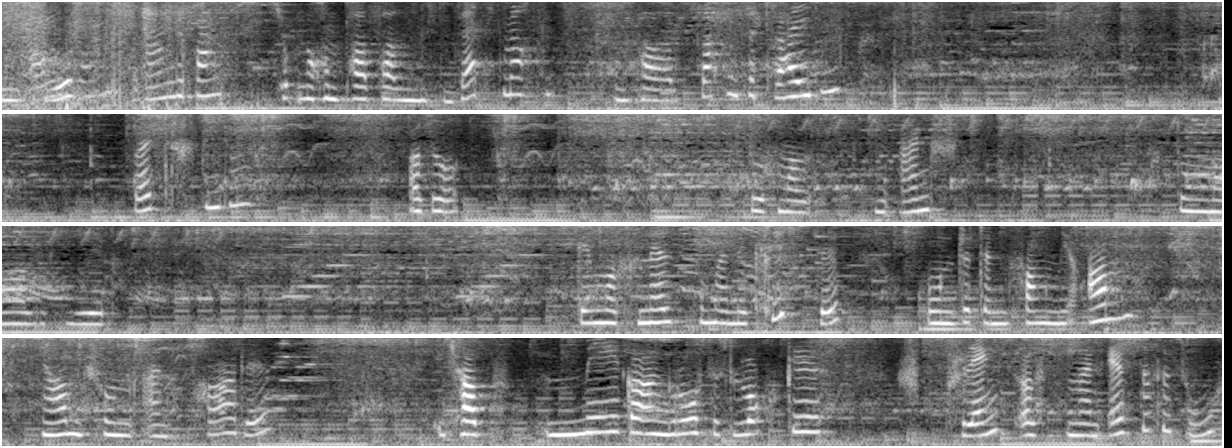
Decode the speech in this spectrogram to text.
angefangen. Ich habe noch ein paar Fallen müssen fertig machen, ein paar Sachen vertreiben. Weiterspielen. Also durch mal die Einstellung mal hier gehen wir schnell zu meiner Kiste und dann fangen wir an. Wir haben schon ein paar. Ich habe mega ein großes Loch gesprengt als mein erster Versuch.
